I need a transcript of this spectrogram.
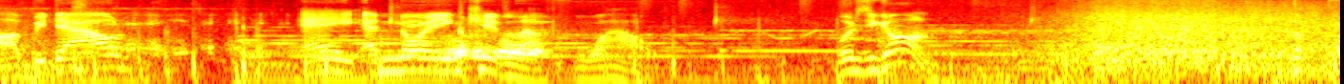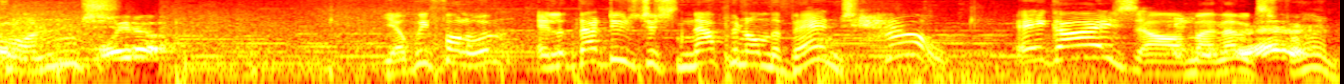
I'll be down. Hey, annoying kid laugh. Wow. Where's he gone? The plunge? Wait up. Yeah, we follow him. Hey, look, that dude's just napping on the bench. How? Hey, guys. Oh, man, that looks fun.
